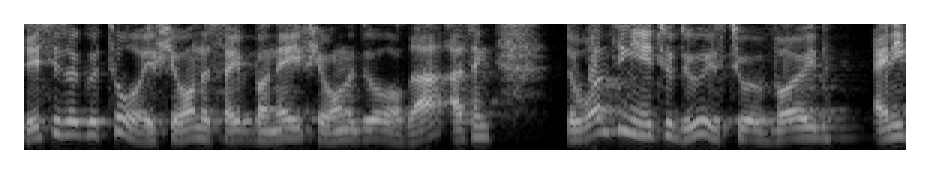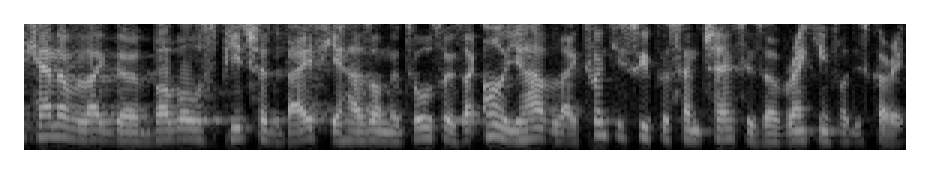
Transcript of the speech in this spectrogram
This is a good tool. If you want to save money, if you want to do all that, I think the one thing you need to do is to avoid any kind of like the bubble speech advice he has on the tool. So it's like, oh, you have like 23% chances of ranking for discovery.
